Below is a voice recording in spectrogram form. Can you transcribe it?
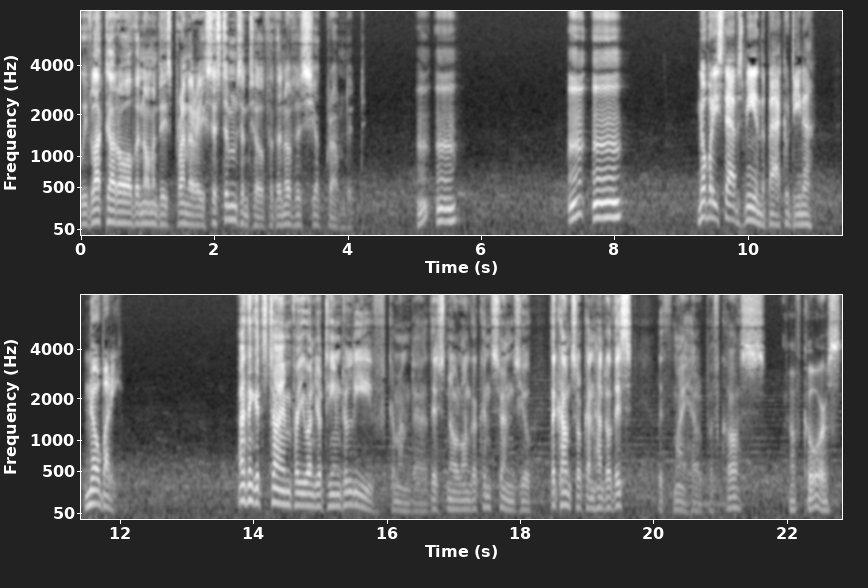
We've locked out all the Normandy's primary systems until further notice you're grounded. Mm-mm. Mm-mm. Nobody stabs me in the back, Udina. Nobody. I think it's time for you and your team to leave, Commander. This no longer concerns you. The Council can handle this, with my help, of course. Of course.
